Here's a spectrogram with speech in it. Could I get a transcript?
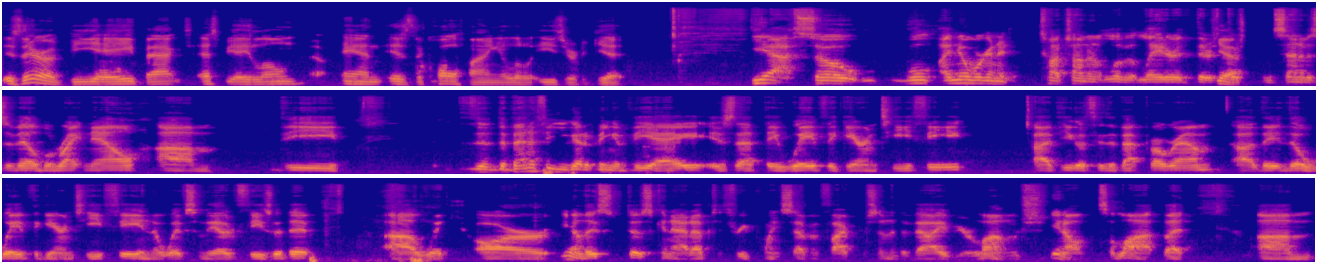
is there a VA backed SBA loan, and is the qualifying a little easier to get? Yeah, so well, I know we're going to touch on it a little bit later. There's, yeah. there's incentives available right now. Um, the, the the benefit you get of being a VA is that they waive the guarantee fee. Uh, if you go through the vet program, uh, they they'll waive the guarantee fee and they'll waive some of the other fees with it uh, which are, you know, those, those can add up to 3.75% of the value of your loan, which, you know, it's a lot. But um,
